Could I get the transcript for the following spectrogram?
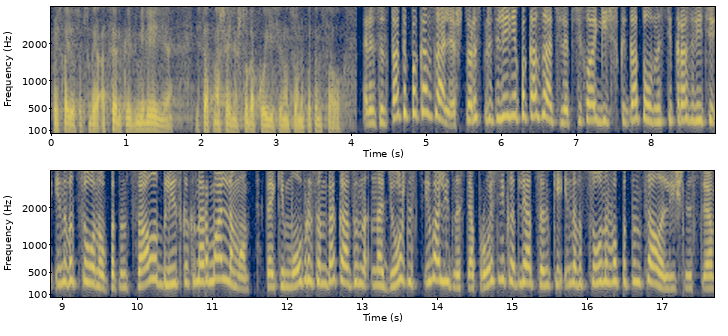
происходила, собственно говоря, оценка, измерения и соотношение, что такое есть инновационный потенциал. Результаты показали, что распределение показателя психологической готовности к развитию инновационного потенциала близко к нормальному. Таким образом, доказана надежность и валидность опросника для оценки инновационного потенциала личности.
